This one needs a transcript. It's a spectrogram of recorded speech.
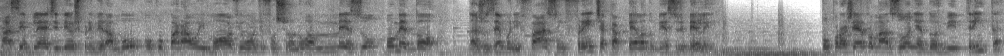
A Assembleia de Deus Primeiro Amor ocupará o imóvel onde funcionou a Maison Pomedó, na José Bonifácio, em frente à Capela do Berço de Belém. O projeto Amazônia 2030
